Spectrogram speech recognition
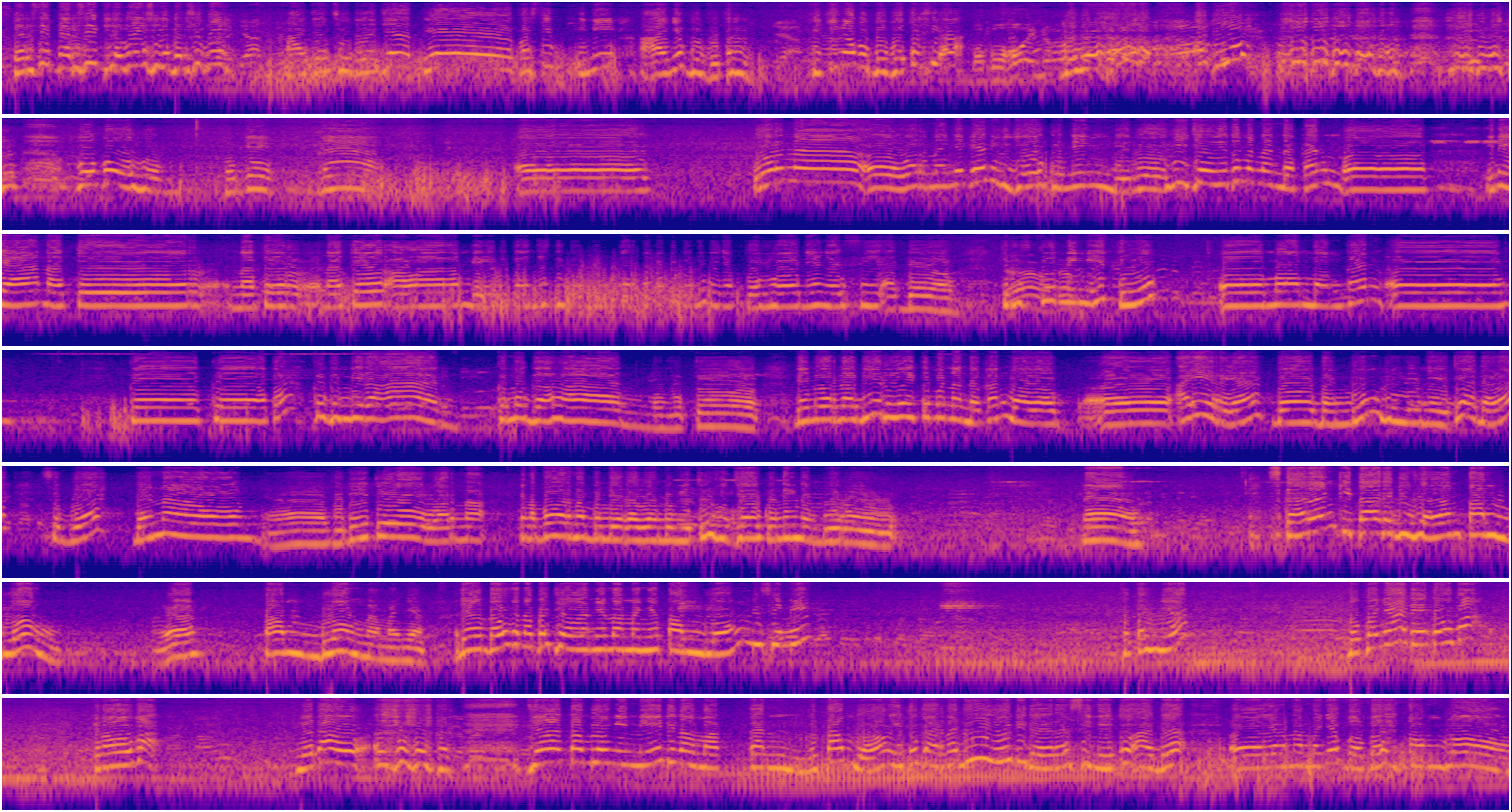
Persib, Persib, siapa yang suka Persib nih? Ajat Sudrajat, ye, pasti ini A-nya bobotoh. Viking apa bobotoh sih A? boboho ini mah Bobo. Aduh. Bobo. Oke. Nah, eh warna eh, warnanya kan hijau, kuning, biru. Hijau itu menandakan eh, ini ya natur, natur, natur alam kayak gitu kan. Terus di karena kan di Bandung banyak pohon ya nggak sih ada. Terus kuning itu eh, melambangkan eh, ke ke apa kegembiraan kemegahan gitu. Dan warna biru itu menandakan bahwa eh, air ya bahwa Bandung dulunya itu adalah sebuah danau. Nah jadi itu warna kenapa warna bendera Bandung itu hijau kuning dan biru? Nah sekarang kita ada di jalan Tamblong ya. Tamblong namanya. Ada yang tahu kenapa jalannya namanya Tamblong di sini? Bapaknya? Bapaknya ada yang tahu? Kenapa pak? Nggak tahu. Jalan Tamblong ini dinamakan Tamblong itu karena dulu di daerah sini itu ada eh, yang namanya Babah Tamblong.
